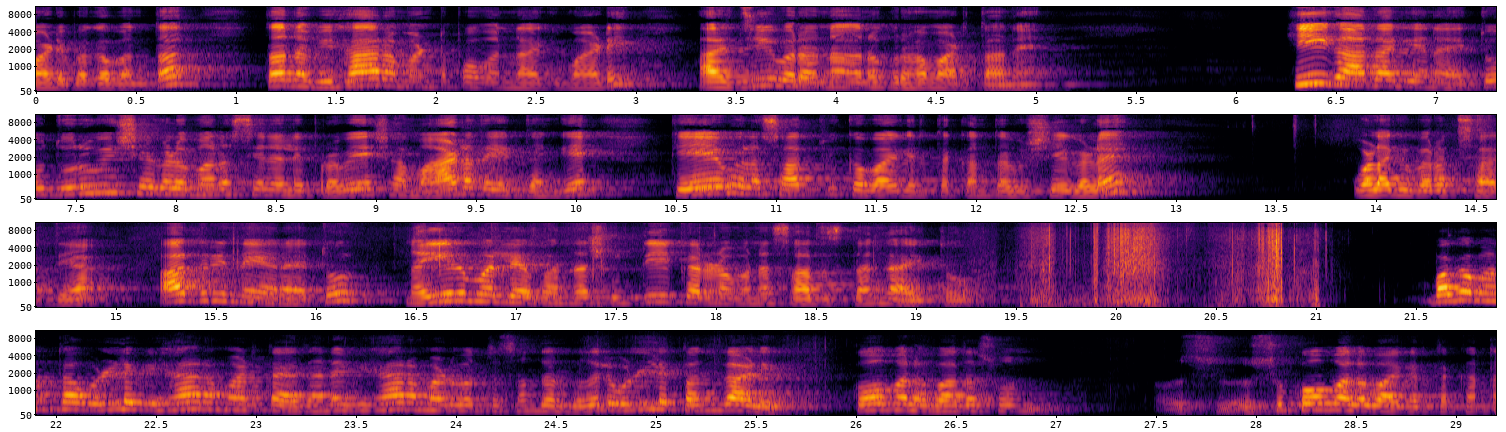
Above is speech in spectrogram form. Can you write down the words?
ಮಾಡಿ ಭಗವಂತ ತನ್ನ ವಿಹಾರ ಮಂಟಪವನ್ನಾಗಿ ಮಾಡಿ ಆ ಜೀವರನ್ನು ಅನುಗ್ರಹ ಮಾಡ್ತಾನೆ. ಹೀಗಾದಾಗ ಏನಾಯಿತು? ದುರ್ವಿಷಯಗಳು ಮನಸ್ಸಿನಲ್ಲಿ ಪ್ರವೇಶ ಮಾಡದೇ ಇದ್ದಂಗೆ ಕೇವಲ ಸಾತ್ವಿಕವಾಗಿರ್ತಕ್ಕಂಥ ವಿಷಯಗಳೇ ಒಳಗೆ ಬರೋಕ್ಕೆ ಸಾಧ್ಯ. ಆದ್ದರಿಂದ ಏನಾಯಿತು? ನೈರ್ಮಲ್ಯವನ್ನು ಶುದ್ಧೀಕರಣವನ್ನು ಸಾಧಿಸ್ದಂಗೆ ಆಯಿತು ಭಗವಂತ ಒಳ್ಳೆ ವಿಹಾರ ಮಾಡ್ತಾ ಇದ್ದಾನೆ. ವಿಹಾರ ಮಾಡುವಂಥ ಸಂದರ್ಭದಲ್ಲಿ ಒಳ್ಳೆ ತಂಗಾಳಿ, ಕೋಮಲವಾದ ಸು ಸುಕೋಮಲವಾಗಿರ್ತಕ್ಕಂಥ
